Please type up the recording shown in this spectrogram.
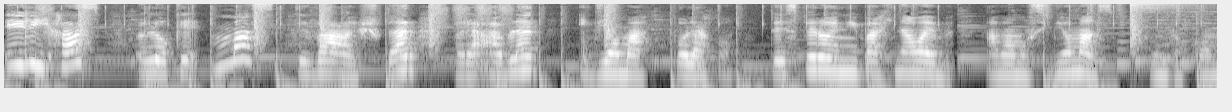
elijas lo que más te va a ayudar para hablar idioma polaco. Te espero en mi página web amamosidiomas.com.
